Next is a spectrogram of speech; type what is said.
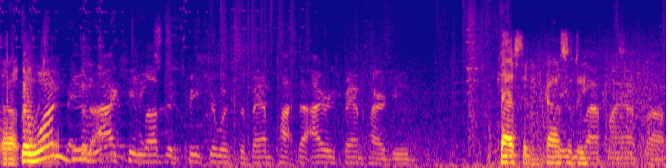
Oh, The oh, one shit. dude I actually loved in Preacher was the vampire, the Irish vampire dude. Cassidy. Made me Cassidy. laugh my ass off.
